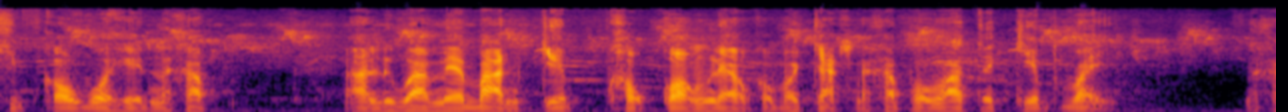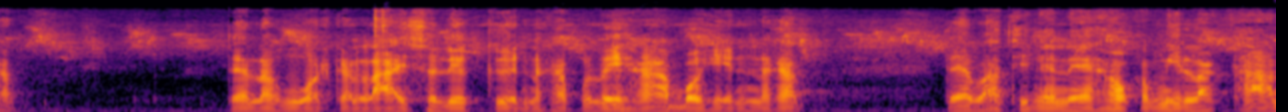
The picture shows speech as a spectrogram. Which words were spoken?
คริปต์เก่าบ่เห็นนะครับอ่าหรือว่าแม่บ้านเก็บเข่ากองแล้วก็บ่จักนะครับ เพราะว่าจะเก็บไว้นะครับ แต่ละหวดกันหลายเสลือเกินนะครับ ก็เลยหาบ่เห็นนะครับ แต่ว่าที่แน่ๆเฮาก็มีหลักฐาน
